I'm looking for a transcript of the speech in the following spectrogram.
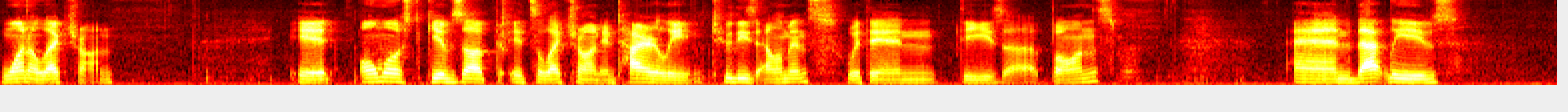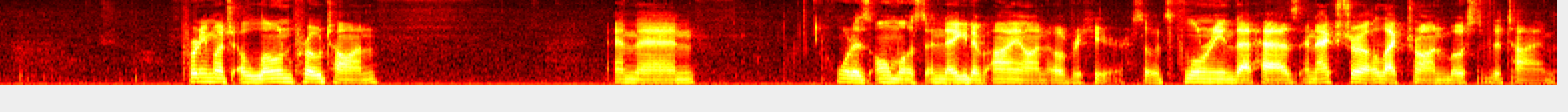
one electron, it almost gives up its electron entirely to these elements within these uh, bonds. And that leaves pretty much a lone proton and then what is almost a negative ion over here. So it's fluorine that has an extra electron most of the time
